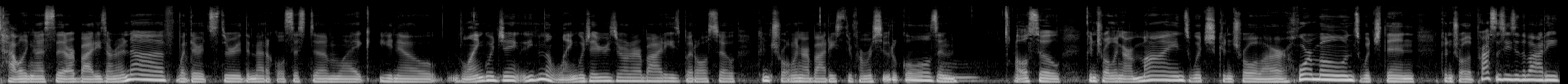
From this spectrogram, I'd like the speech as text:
telling us that our bodies aren't enough, whether it's through the medical system, like, you know, languaging, even the language they use on our bodies, but also controlling our bodies through pharmaceuticals and mm. also controlling our minds, which control our hormones, which then control the processes of the body.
